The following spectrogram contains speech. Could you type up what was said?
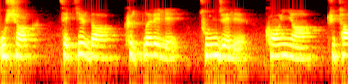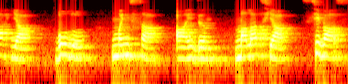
Uşak, Tekirdağ, Kırklareli, Tunceli, Konya, Kütahya, Bolu, Manisa, Aydın, Malatya, Sivas,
